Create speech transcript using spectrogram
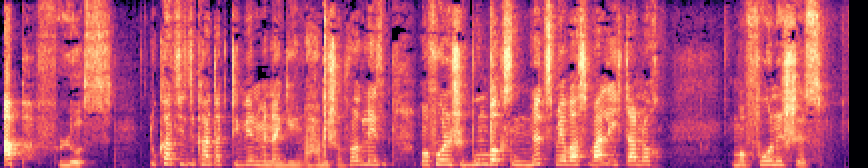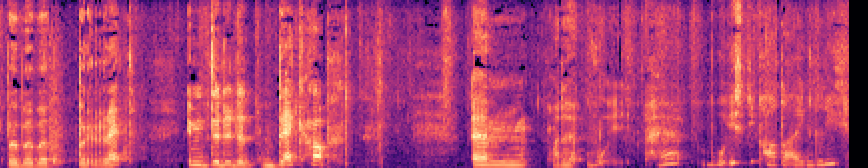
Abfluss. Du kannst diese Karte aktivieren, wenn dein Gegner, habe ich schon vorgelesen. Morphonische Boomboxen nützt mir was, weil ich da noch morphonisches B -B -B Brett im Deck habe. Ähm, warte, wo, hä? Wo ist die Karte eigentlich?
